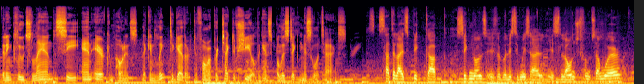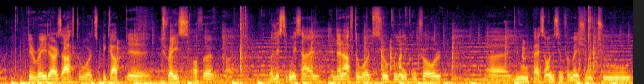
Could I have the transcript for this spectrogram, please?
that includes land, sea, and air components that can link together to form a protective shield against ballistic missile attacks. Satellites pick up signals if a ballistic missile is launched from somewhere the radars afterwards pick up the trace of a ballistic missile, and then afterwards, through command and control, uh, you pass on this information to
